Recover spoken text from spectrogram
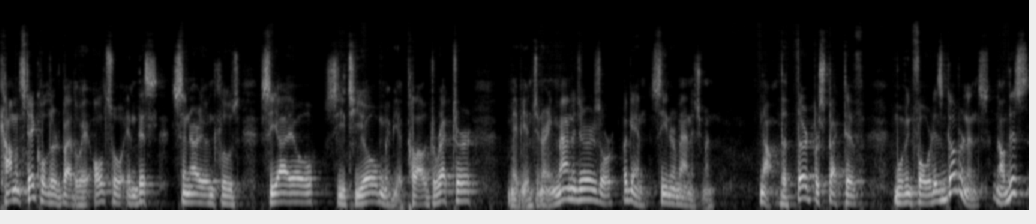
Common stakeholders, by the way, also in this scenario includes CIO, CTO, maybe a cloud director, maybe engineering managers, or again, senior management. Now, the third perspective moving forward is governance. Now, this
